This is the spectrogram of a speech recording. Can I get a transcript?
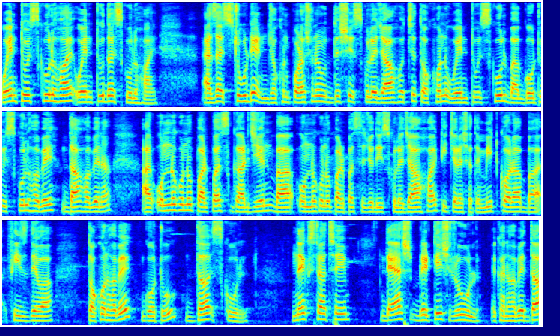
went to school হয় ওয়েন টু দ্য স্কুল হয়। অ্যাজ আ স্টুডেন্ট যখন পড়াশোনার উদ্দেশ্যে স্কুলে যাওয়া হচ্ছে, তখন ওয়েন টু স্কুল বা গো টু স্কুল হবে দা হবে না। আর অন্য কোনো পারপাস গার্জিয়ান বা অন্য কোনো পারপাসে যদি স্কুলে যাওয়া হয় টিচারের সাথে মিট করা বা ফিস দেওয়া, তখন হবে go to the school next আছে ড্যাশ ব্রিটিশ রুল এখানে হবে দ্য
